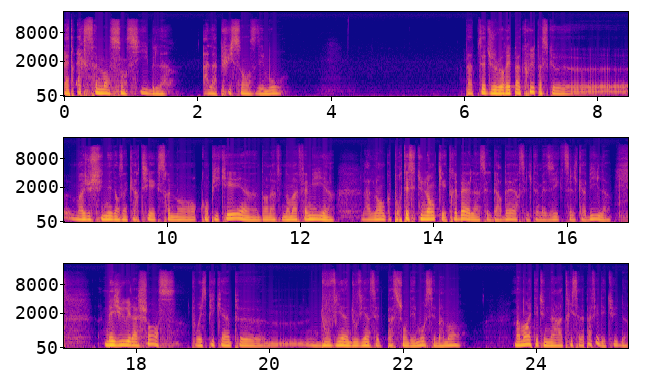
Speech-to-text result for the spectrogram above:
être extrêmement sensible à la puissance des mots, peut-être je ne l'aurais pas cru parce que euh, moi je suis né dans un quartier extrêmement compliqué. Hein, dans, ma famille, la langue portée, c'est une langue qui est très belle. Hein, c'est le berbère, c'est le tamazique, c'est le kabyle. Mais j'ai eu la chance, pour expliquer un peu hum, d'où vient, d'où vient cette passion des mots, c'est maman. Maman était une narratrice, elle n'a pas fait d'études.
